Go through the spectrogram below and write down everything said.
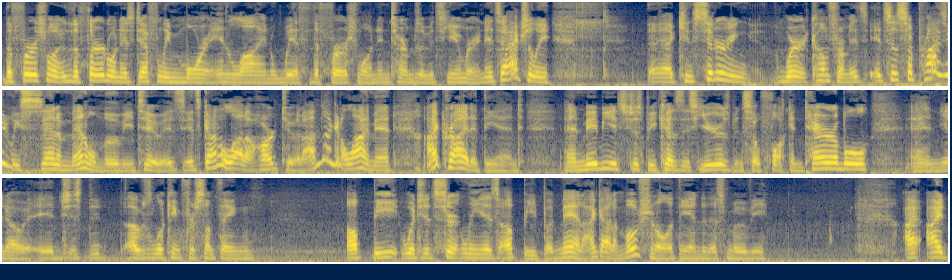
the first one, the third one is definitely more in line with the first one in terms of its humor, and it's actually. Uh, considering where it comes from, it's it's a surprisingly sentimental movie too. It's it's got a lot of heart to it. I'm not gonna lie, man. I cried at the end, and maybe it's just because this year has been so fucking terrible, and you know, it just it, I was looking for something upbeat, which it certainly is upbeat, but man, I got emotional at the end of this movie. I I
